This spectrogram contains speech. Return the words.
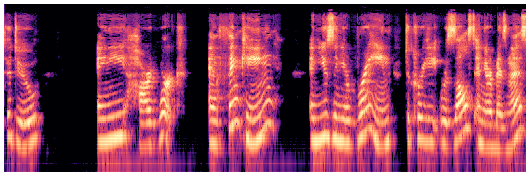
to do any hard work. And thinking and using your brain to create results in your business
